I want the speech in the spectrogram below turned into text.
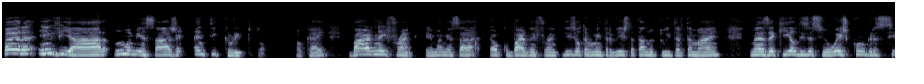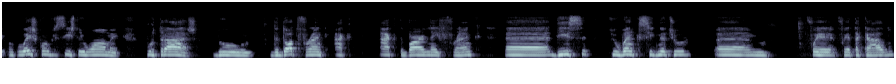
para enviar uma mensagem anti-cripto. Ok? Barney Frank, é uma mensagem, é o que o Barney Frank diz, ele teve uma entrevista, está no Twitter também, mas aqui ele diz assim, o ex-congressista ex e o homem por trás do the Dodd-Frank Act, Act, Barney Frank, uh, disse que o Banco Signature um, foi, foi atacado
